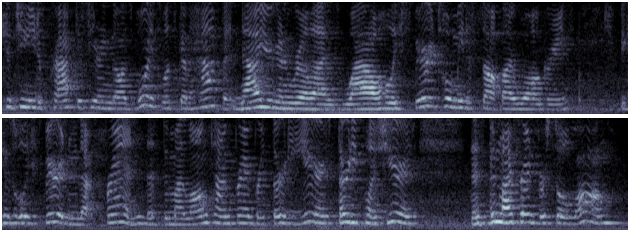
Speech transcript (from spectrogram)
continue to practice hearing God's voice, what's going to happen? Now you're going to realize, wow, Holy Spirit told me to stop by Walgreens because Holy Spirit knew that friend that's been my longtime friend for 30 years, 30 plus years, that's been my friend for so long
